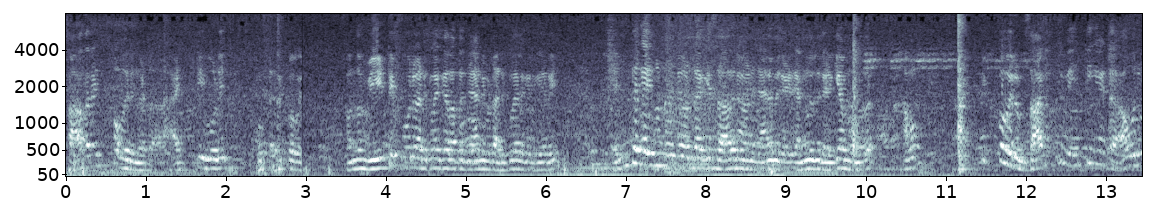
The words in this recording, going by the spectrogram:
സാധനം ഇപ്പോൾ വരും കേട്ടോ. അടിപൊളി ഫുഡ് ഇപ്പോൾ വരും. സ്വന്തം വീട്ടിൽ പോലും അടുക്കള കയറാത്ത ഞാനിവിടെ അടുക്കളയിലൊക്കെ കയറി എന്റെ കൈ കൊണ്ടൊക്കെ ഉണ്ടാക്കിയ സാധനമാണ് ഞാനിന്ന് കഴി ഞങ്ങളിന്ന് കഴിക്കാൻ പോകുന്നത്. അപ്പം ഇപ്പൊ വരും. സാധനത്തിന് വെയിറ്റിംഗ് ആയിട്ട് ആ ഒരു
